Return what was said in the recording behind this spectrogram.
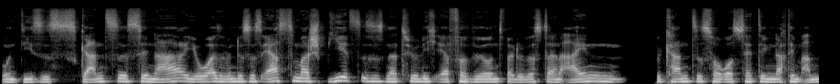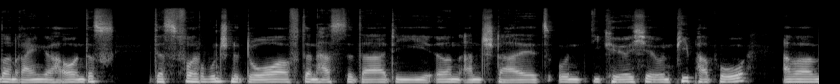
Und dieses ganze Szenario, also wenn du es das erste Mal spielst, ist es natürlich eher verwirrend, weil du wirst dann ein bekanntes Horror-Setting nach dem anderen reingehauen. Das das verwunschene Dorf, dann hast du da die Irrenanstalt und die Kirche und Pipapo. Aber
